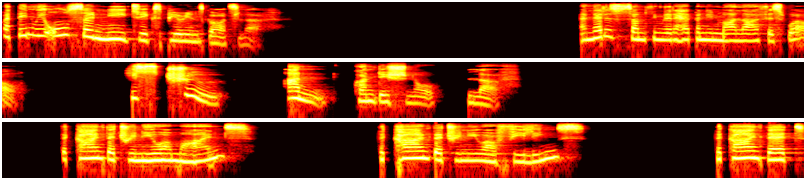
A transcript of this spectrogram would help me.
But then we also need to experience God's love. And that is something that happened in my life as well. His true, unconditional love. The kind that renew our minds, the kind that renew our feelings, the kind that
